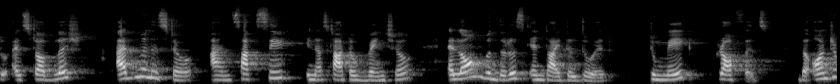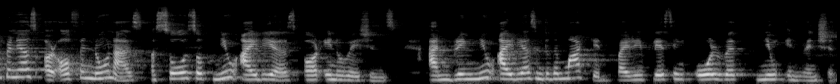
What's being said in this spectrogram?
to establish, administer, and succeed in a startup venture along with the risk entitled to it to make profits. The entrepreneurs are often known as a source of new ideas or innovations and bring new ideas into the market by replacing old with new invention.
